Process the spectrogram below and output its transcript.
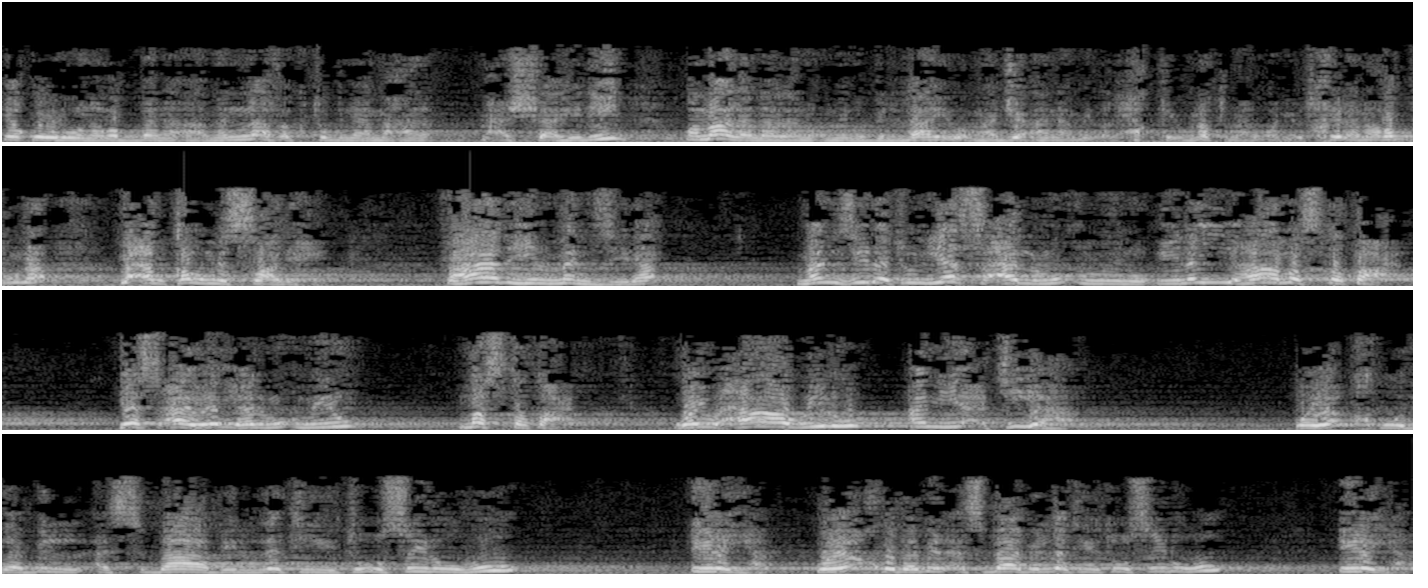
يقولون ربنا آمنا فاكتبنا مع مع الشاهدين وما لنا لا نؤمن بالله وما جاءنا من الحق ونطمع أن يدخلنا ربنا مع القوم الصالحين. فهذه المنزلة منزلة يسعى المؤمن إليها ما استطاع. يسعى إليها المؤمن ما استطاع. ويحاول أن يأتيها. ويأخذ بالأسباب التي توصله إليها. ويأخذ بالأسباب التي توصله إليها.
